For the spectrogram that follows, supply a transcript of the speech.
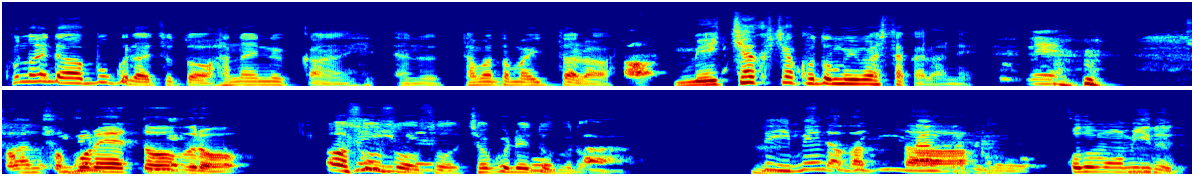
この間僕らちょっと花湯館、あの、たまたま行ったらあ、めちゃくちゃ子供いましたからね。ね。チョコレート風呂。あ、でそうそうそう、チョコレート風呂。で、うんイベント的にな子供を見る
